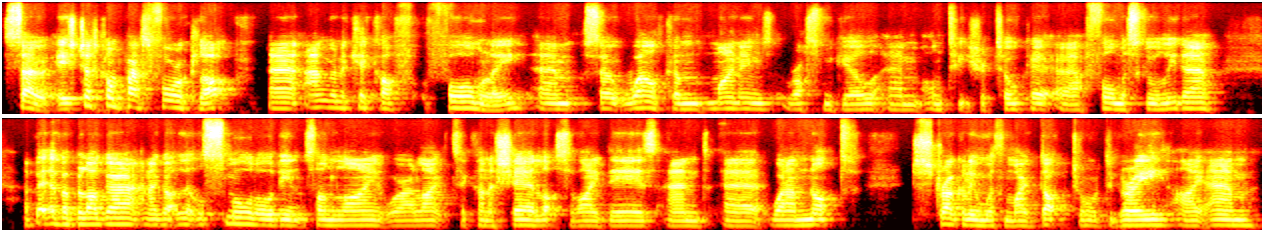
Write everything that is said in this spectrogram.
So it's just gone past four o'clock. Uh, I'm going to kick off formally. Um, so welcome. My name's Ross McGill. I'm on Teacher Toolkit, a former school leader, a bit of a blogger, and I got a little small audience online where I like to kind of share lots of ideas. And uh, when I'm not struggling with my doctoral degree, I am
